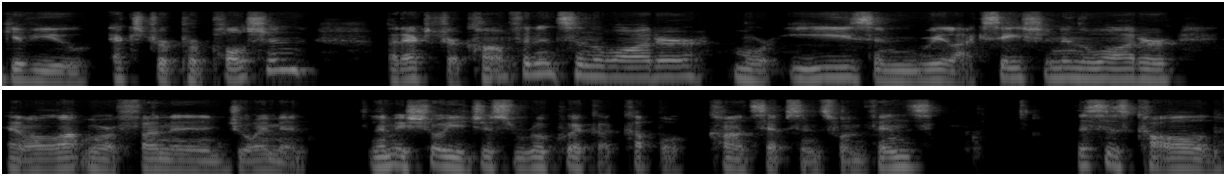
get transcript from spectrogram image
give you extra propulsion, but extra confidence in the water, more ease and relaxation in the water, and a lot more fun and enjoyment. Let me show you just real quick a couple concepts in swim fins. This is called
